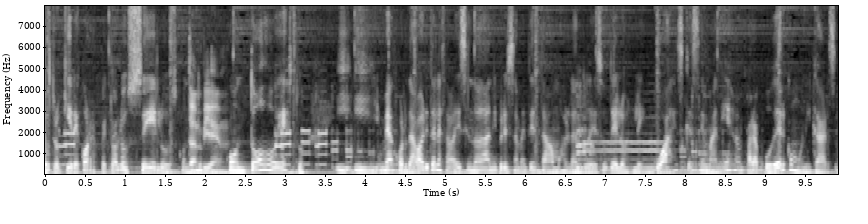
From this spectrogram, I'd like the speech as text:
otro quiere, con respecto a los celos, con, También. con todo esto. Y, y me acordaba, ahorita le estaba diciendo a Dani, precisamente estábamos hablando de eso, de los lenguajes que se manejan para poder comunicarse.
